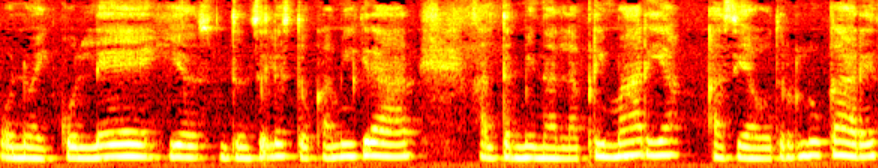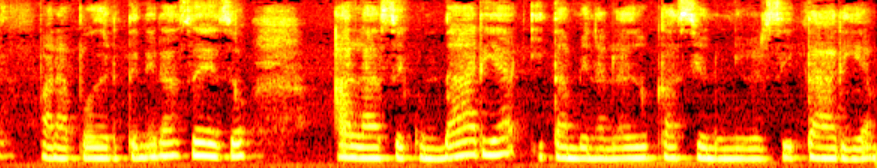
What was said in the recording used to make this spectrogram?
o no hay colegios, entonces les toca migrar al terminar la primaria hacia otros lugares para poder tener acceso a la secundaria y también a la educación universitaria.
